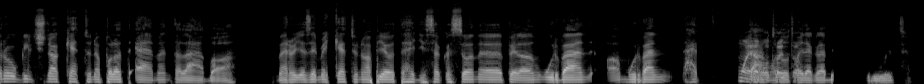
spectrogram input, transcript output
Roglicnak kettő nap alatt elment a lába? Mert hogy azért még kettő napja ott a hegyi szakaszon, például a Murván, a Murván, hát Majdnem ott támadott, hagyta. vagy legalábbis gurult.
